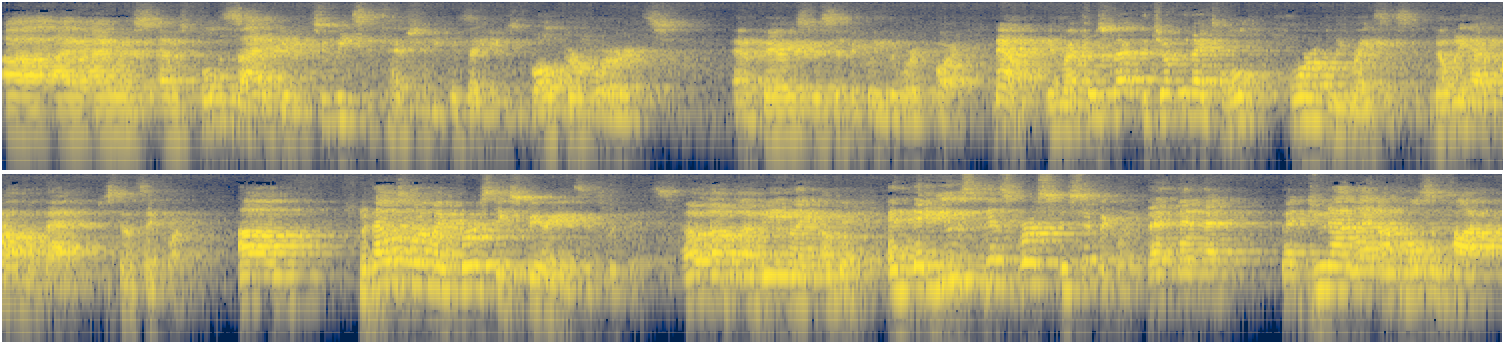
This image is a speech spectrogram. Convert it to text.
uh, I, I, was, I was pulled aside and given two weeks detention because I used vulgar words, and very specifically the word fart. Now, in retrospect, the joke that I told, horribly racist. Nobody had a problem with that, just don't say fart. Um, but that was one of my first experiences with this, of, of, of, being like, okay. And they used this verse specifically, that, that, that, that do not let unwholesome talk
